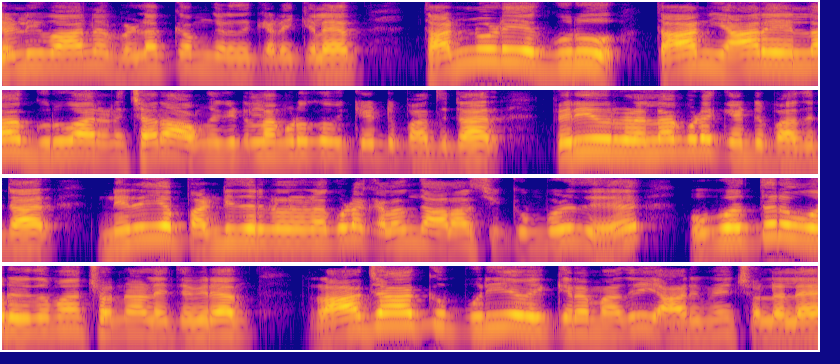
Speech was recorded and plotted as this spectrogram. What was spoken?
தெளிவான விளக்கம்ங்கிறது கிடைக்கல. தன்னுடைய குரு தான் யாரையெல்லாம் குருவா நினைச்சாரோ அவங்க கிட்ட எல்லாம் கூட கேட்டு பார்த்துட்டார். பெரியவர்கள் எல்லாம் கூட கேட்டு பார்த்துட்டார். நிறைய பண்டிதர்களோட கூட கலந்து ஆலோசிக்கும் பொழுது ஒவ்வொருத்தரும் ஒரு விதமா சொன்னாலே தவிர ராஜாக்கு புரிய வைக்கிற மாதிரி யாருமே சொல்லலை.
